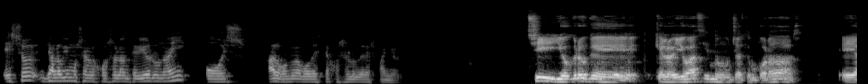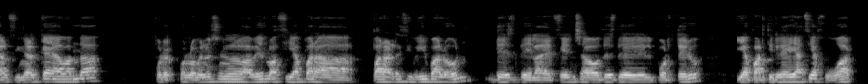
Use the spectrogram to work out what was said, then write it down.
¿Eso ya lo vimos en el José anterior, Unai, o es algo nuevo de este José Lu del Español. Sí, yo creo que, lo lleva haciendo muchas temporadas. Eh, al final cae a banda por, lo menos en el Alavés, lo hacía para, para recibir balón desde la defensa o desde el portero y a partir de ahí hacía jugar.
